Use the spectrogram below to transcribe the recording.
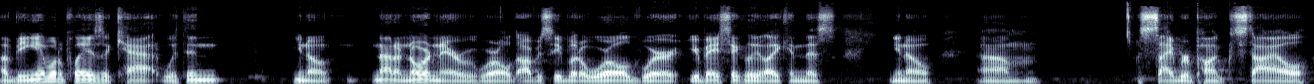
of being able to play as a cat within, you know, not an ordinary world, obviously, but a world where you're basically like in this, you know, um, cyberpunk style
